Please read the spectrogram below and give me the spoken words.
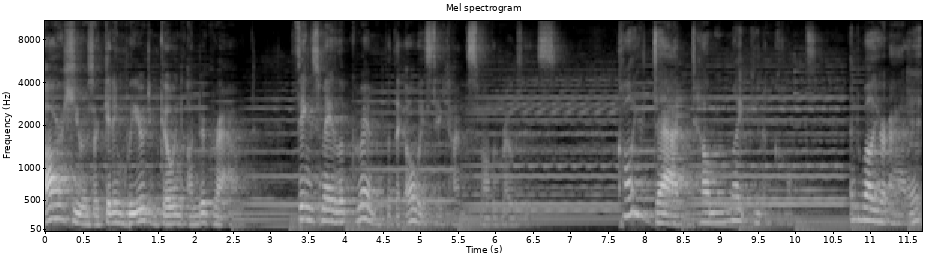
Our heroes are getting weird and going underground. Things may look grim, but they always take time to smell the roses. Call your dad and tell him you might be in a cult. And while you're at it,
